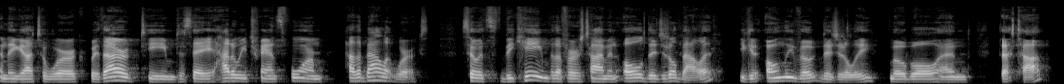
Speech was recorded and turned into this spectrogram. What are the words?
and they got to work with our team to say, how do we transform how the ballot works? So it became for the first time an all digital ballot. You can only vote digitally, mobile and desktop.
